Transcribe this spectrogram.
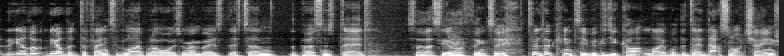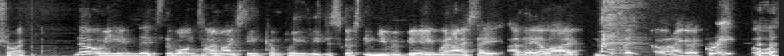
the other the other defence of libel I always remember is that um, the person's dead so that's the yeah. other thing to, to look into because you can't libel the dead. That's not changed, right? No, I mean, it's the one time I've seen completely disgusting human being when I say, Are they alive? People say no, and I go, Great. Well,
